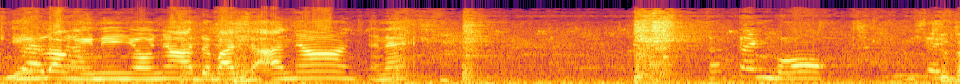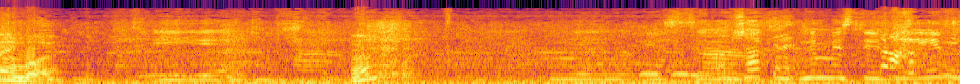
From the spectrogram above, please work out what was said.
Hilang ini nyonya ada bacaannya, nenek. Tembok. Bisa tembok. ya? Iya. Hah? Iya, nggak bisa. Ini mesti di ini.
